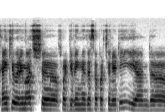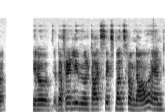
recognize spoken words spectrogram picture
Thank you very much uh, for giving me this opportunity. And, uh, you know, definitely we will talk six months from now and,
